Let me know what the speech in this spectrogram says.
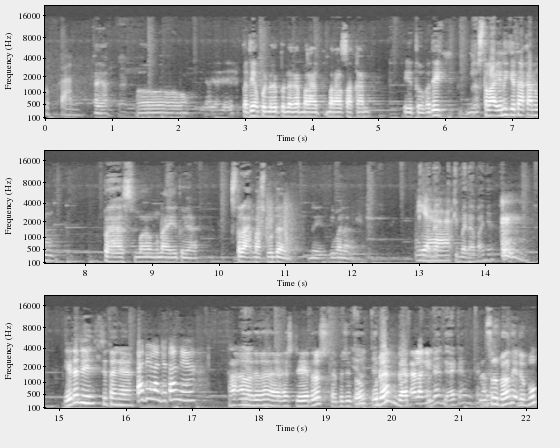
bukan kayak oh. Berarti yang benar-benar mera- merasakan itu. Berarti setelah ini kita akan bahas mengenai itu ya. Setelah Mas Bundan. Nih gimana? iya Gimana apanya? Ya tadi ceritanya. tadi lanjutannya Ah, lanjutannya SD terus habis itu udah. udah nggak ada lagi. Udah nggak ada, udah. Nggak seru banget hidupmu.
